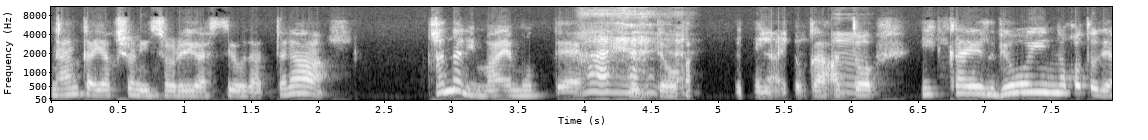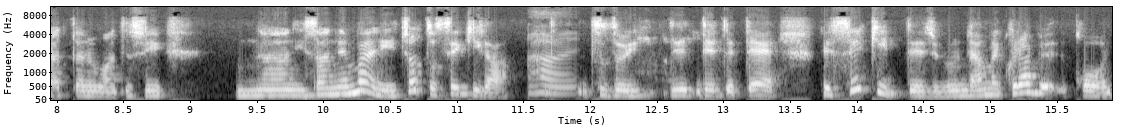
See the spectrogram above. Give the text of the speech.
何か役所に書類が必要だったらかなり前もって言っておかないけないとか、あと一回病院のことであったのは私な2、3年前にちょっと咳がはい。続いて出てて、で、咳って自分であんまり比べ、こう、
